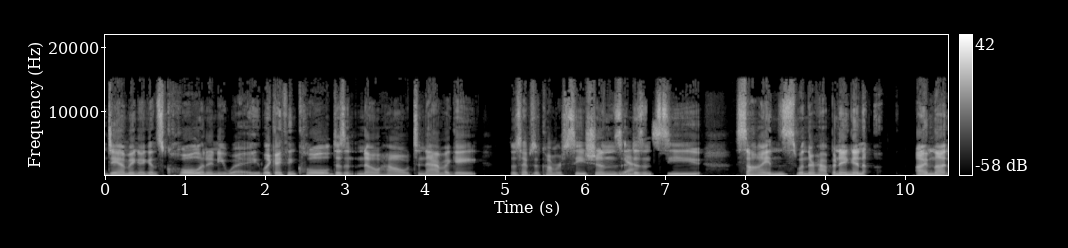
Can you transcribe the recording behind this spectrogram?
damning against Cole in any way. Like, I think Cole doesn't know how to navigate those types of conversations Yeah. and doesn't see signs when they're happening. And I'm not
